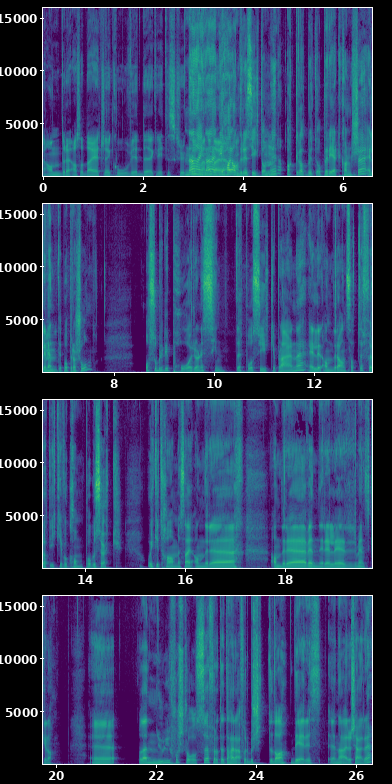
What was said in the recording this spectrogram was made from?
andre Altså, de er ikke covid-kritisk syke? Nei, nei, nei, de har andre sykdommer. Akkurat blitt operert, kanskje, eller Mm. venter på operasjon. Og så blir de pårørende sinte på sykepleierne eller andre ansatte for at de ikke får komme på besøk. Og ikke ta med seg andre, andre venner eller mennesker, da. Eh, og det er null forståelse for at dette her er for å beskytte da deres eh, nære og kjære.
